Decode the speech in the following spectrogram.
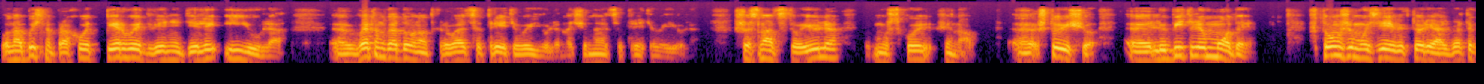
Он обычно проходит первые две недели июля. Э, в этом году он открывается 3 июля, начинается 3 июля. 16 июля мужской финал. Э, что еще? Э, любителям моды. В том же музее Виктории Альберта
